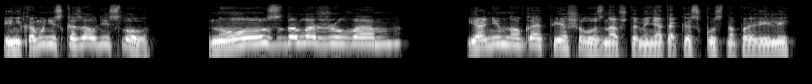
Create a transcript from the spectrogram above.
и никому не сказал ни слова. «Ну, доложу вам, я немного опешил, узнав, что меня так искусно провели.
